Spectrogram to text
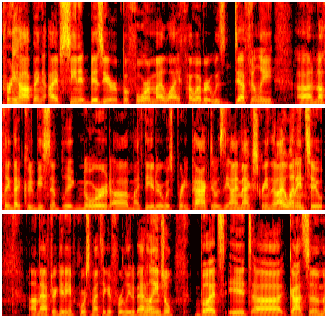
pretty hopping. I've seen it busier before in my life. However, it was definitely uh, nothing that could be simply ignored. Uh, my theater was pretty packed. It was the IMAX screen that I went into um, after getting, of course, my ticket for Alita Battle Angel. But it uh, got some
